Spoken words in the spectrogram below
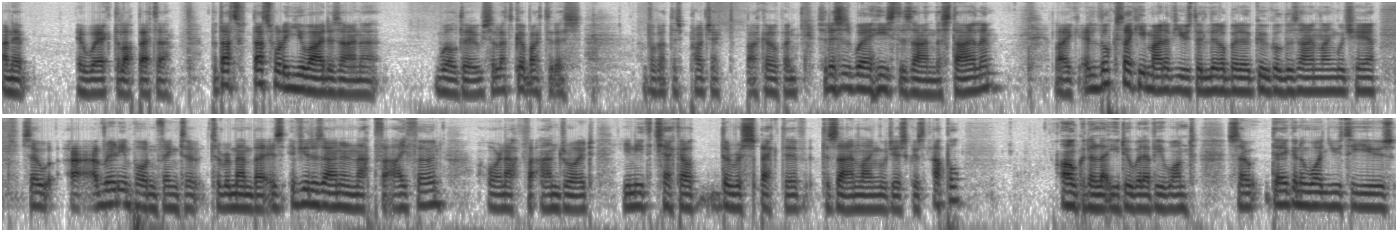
and it, it worked a lot better. But that's that's what a UI designer will do. So let's go back to this. I've got this project back open. So this is where he's designed the styling. Like it looks like he might have used a little bit of Google design language here. So a really important thing to, to remember is if you're designing an app for iPhone or an app for Android, you need to check out the respective design languages because Apple aren't going to let you do whatever you want. So they're going to want you to use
